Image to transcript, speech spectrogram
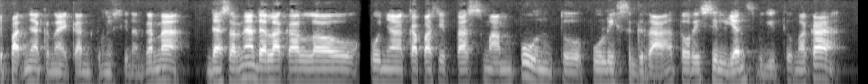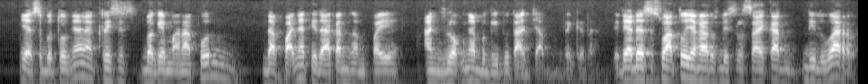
cepatnya kenaikan kemiskinan. Karena dasarnya adalah kalau punya kapasitas mampu untuk pulih segera atau resilience begitu, maka ya sebetulnya krisis bagaimanapun dampaknya tidak akan sampai anjloknya begitu tajam kira-kira. Jadi ada sesuatu yang harus diselesaikan di luar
